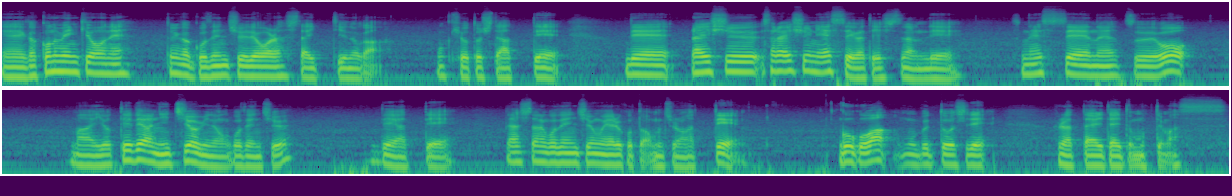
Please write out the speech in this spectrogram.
えー、学校の勉強をねとにかく午前中で終わらせたいっていうのが目標としてあってで来週再来週にエッセイが提出なんでそのエッセイのやつをまあ予定では日曜日の午前中でやってで明日の午前中もやることはもちろんあって午後はもうぶっ通しでフラットやりたいと思ってます。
